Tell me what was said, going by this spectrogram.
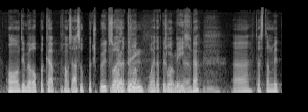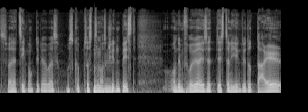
Und im Europacup haben sie auch super gespielt, war halt ein bisschen, war halt ein bisschen Sporting, Pech, ne? Äh, dass dann mit weiß nicht, 10 Punkte, glaube ich, was du gehabt hast, ausgeschieden bist. Und im Frühjahr ist halt das dann irgendwie total,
